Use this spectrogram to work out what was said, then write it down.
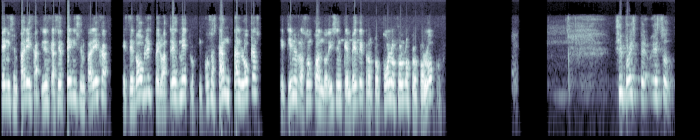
tenis en pareja. Tienes que hacer tenis en pareja, este, dobles, pero a tres metros, y cosas tan, tan locas que tienen razón cuando dicen que en vez de protocolos son los protolocos. Sí, pues, pero esto,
